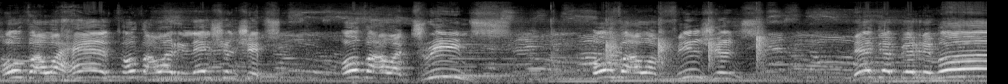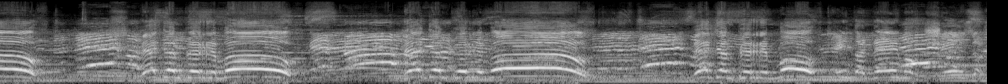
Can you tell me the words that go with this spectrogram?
of our health, of our relationships, of our dreams, of our visions. Let them be removed. Let them be removed. Let them be removed. Removed in the name of Jesus.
